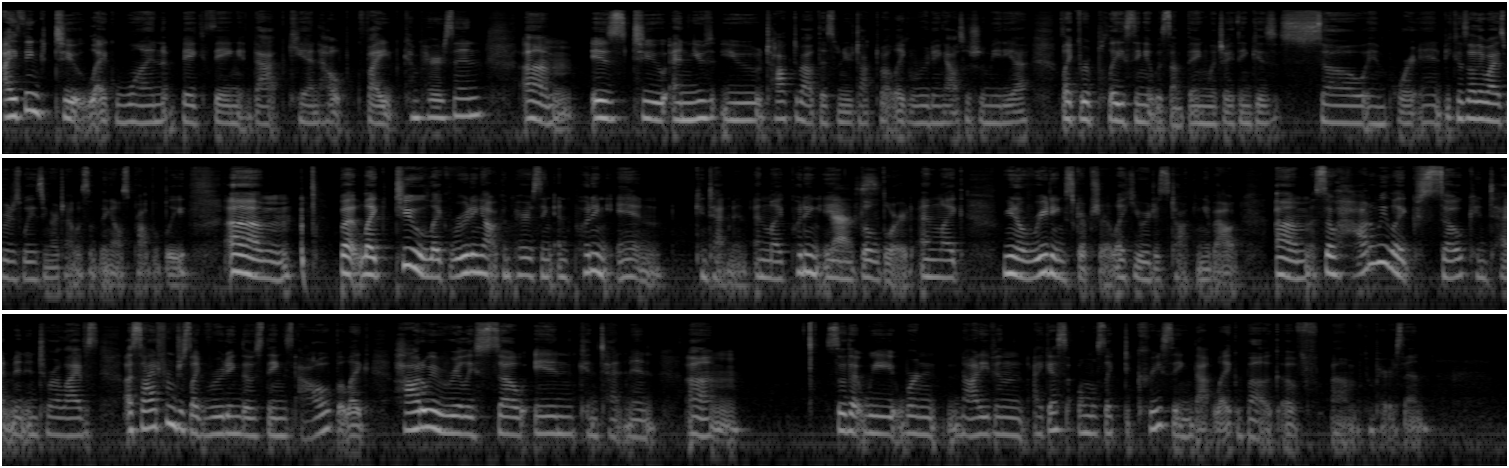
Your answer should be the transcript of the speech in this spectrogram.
I think too, like one big thing that can help fight comparison um, is to, and you you talked about this when you talked about like rooting out social media, like replacing it with something, which I think is so important because otherwise we're just wasting our time with something else probably. Um, but like two, like rooting out comparison and putting in contentment and like putting in yes. the Lord and like you know reading scripture like you were just talking about um, so how do we like sow contentment into our lives aside from just like rooting those things out, but like how do we really sow in contentment um, so that we we're not even I guess almost like decreasing that like bug of um, comparison.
